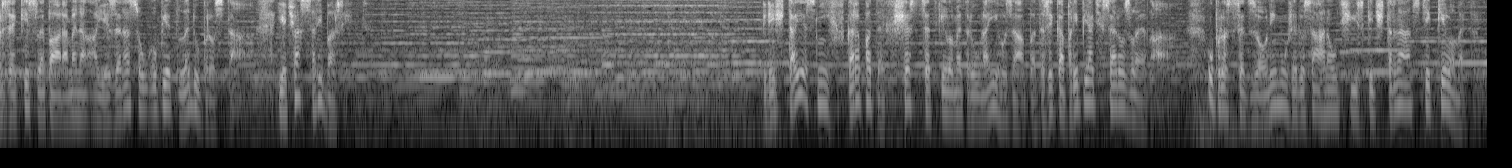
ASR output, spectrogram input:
Řeky, slepá ramena a jezera jsou opět ledu prostá. Je čas rybařit. Když taje sníh v Karpatech 600 kilometrů na jihozápad, řeka Pripyat se rozlévá. Uprostřed zóny může dosáhnout šířky 14 kilometrů.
